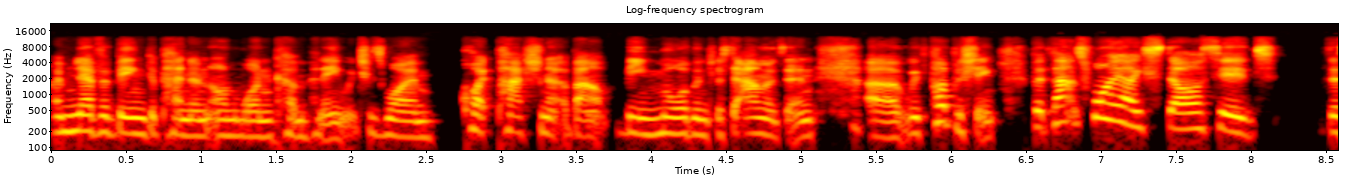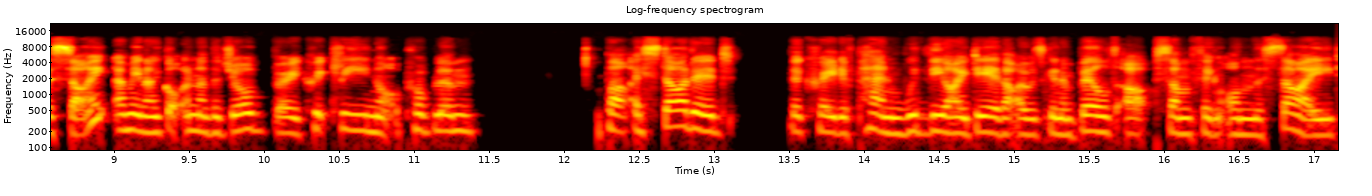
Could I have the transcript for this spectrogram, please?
I'm never being dependent on one company, which is why I'm quite passionate about being more than just Amazon uh, with publishing. But that's why I started the site. I mean, I got another job very quickly, not a problem. But I started the Creative Penn with the idea that I was going to build up something on the side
